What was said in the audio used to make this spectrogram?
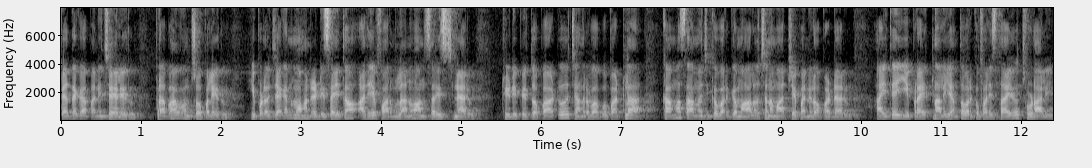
పెద్దగా పని చేయలేదు ప్రభావం చూపలేదు. ఇప్పుడు జగన్మోహన్ రెడ్డి సైతం అదే ఫార్ములాను అనుసరిస్తున్నారు. టీడీపీతో పాటు చంద్రబాబు పట్ల కమ్మ సామాజిక వర్గం ఆలోచన మార్చే పనిలో పడ్డారు. అయితే ఈ ప్రయత్నాలు ఎంతవరకు ఫలిస్తాయో చూడాలి.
